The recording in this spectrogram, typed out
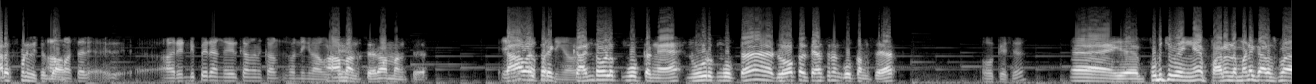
அரெஸ்ட் பண்ணி வச்சிருந்தோம். ஆமாம் சார் ரெண்டு பேர் அங்கே இருக்காங்கன்னு சொன்னீங்களா? ஆமாங்க சார் ஆமாங்க சார். காவல்துறை? கண்ட்ரோலுக்கு கூப்பிட்டேங்க நூறுக்கும் கூப்பிட்டேன் லோக்கல் ஸ்டேஷனுக்கு கூப்பிட்டேங்க சார். ஓகே சார். பிடிச்சி வைங்க பன்னெண்டு மணிக்கு அரசு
